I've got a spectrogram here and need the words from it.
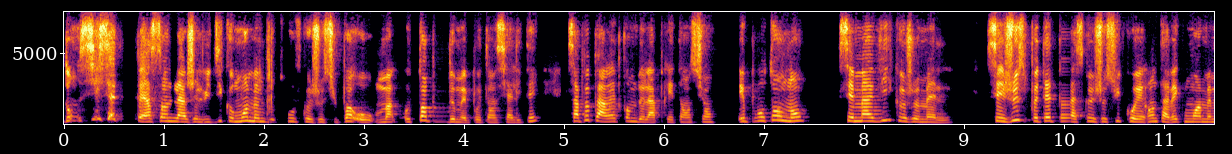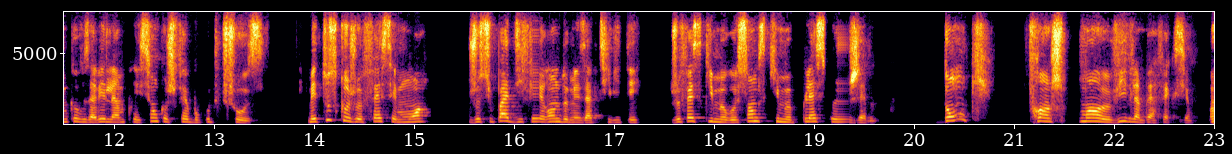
Donc, si cette personne-là, je lui dis que moi-même, je trouve que je suis pas au, top de mes potentialités, ça peut paraître comme de la prétention. Et pourtant, non, c'est ma vie que je mène. C'est juste peut-être parce que je suis cohérente avec moi-même que vous avez l'impression que je fais beaucoup de choses. Mais tout ce que je fais, c'est moi. Je suis pas différente de mes activités. Je fais ce qui me ressemble, ce qui me plaît, ce que j'aime. Donc, franchement, euh, vive l'imperfection.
